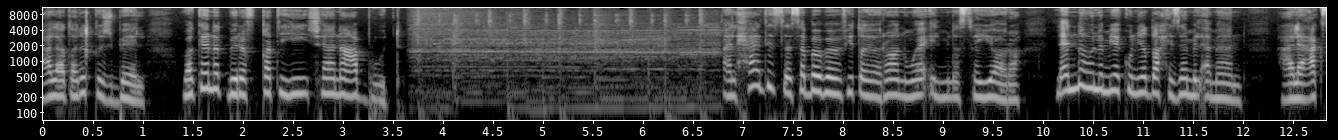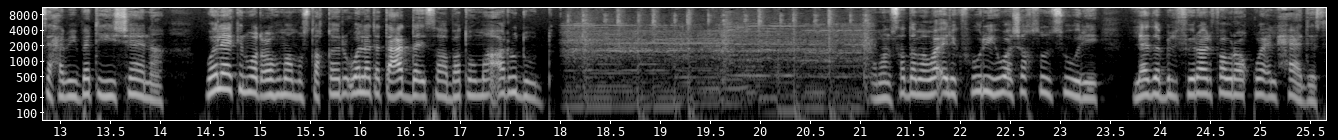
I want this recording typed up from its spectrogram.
على طريق جبال وكانت برفقته شانا عبود. الحادث تسبب في طيران وائل من السيارة لأنه لم يكن يضع حزام الأمان على عكس حبيبته شانا ولكن وضعهما مستقر ولا تتعدى إصابتهما الرضوض. ومن صدم وائل كفوري هو شخص سوري لاذ بالفرار فور وقوع الحادث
